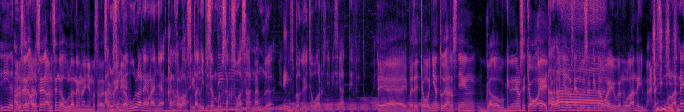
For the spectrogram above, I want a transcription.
Iya, harusnya daripada- harusnya harusnya nggak Ulan yang nanya masalah SMA harusnya ini nggak ya. bulan yang nanya kan Ah, kalau aku tanya itu bisa merusak suasana nggak jadi sebagai cowok harus inisiatif itu Iya, ibaratnya cowoknya tuh harusnya yang galau begini nih harusnya cowok eh cowoknya harusnya yang nulisin kita, woi bukan Wulan gimana sih? Bulannya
